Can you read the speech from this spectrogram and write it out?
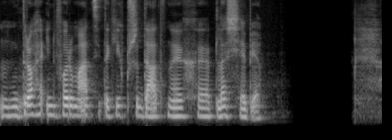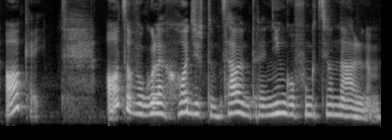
mm, trochę informacji takich przydatnych e, dla siebie. Okej. Okay o co w ogóle chodzi w tym całym treningu funkcjonalnym.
